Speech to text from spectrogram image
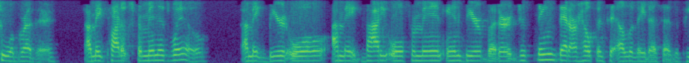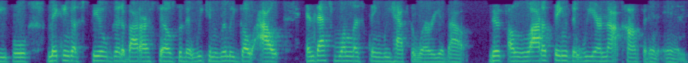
to a brother. I make products for men as well. I make beard oil. I make body oil for men and beard butter. Just things that are helping to elevate us as a people, making us feel good about ourselves so that we can really go out. And that's one less thing we have to worry about. There's a lot of things that we are not confident in,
